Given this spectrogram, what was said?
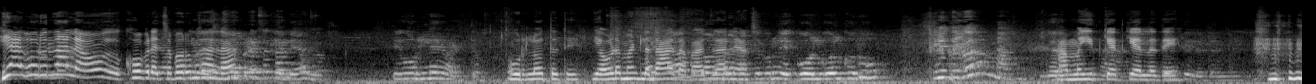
ह्या भरून झाल्या हो. खोबऱ्याच्या भरून झाल्या ते उरलंय वाटतं. उरलं होतं ते. एवढं म्हटलं दहा दहा दोन झाल्या. प्रकारचे करू एक गोल गोल करू. हा मग इतक्यात केलं ते. केलं त्यांनी.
